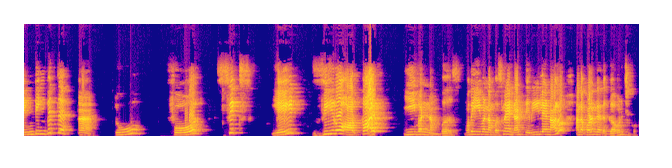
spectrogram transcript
ending with two four six eight zero are call even numbers முத ஈவன் நம்பர்ஸ்னா என்னன்னு தெரியலனாலும் அந்த குழந்தை அதை கவனிச்சுக்கும்.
